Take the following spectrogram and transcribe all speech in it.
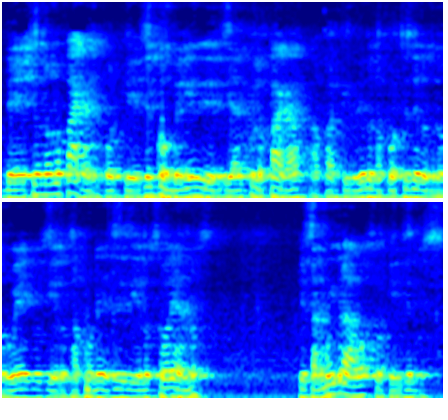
de hecho, no lo pagan porque es el convenio de diversidad que lo paga a partir de los aportes de los noruegos y de los japoneses y de los coreanos, que están muy bravos porque dicen, pues,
